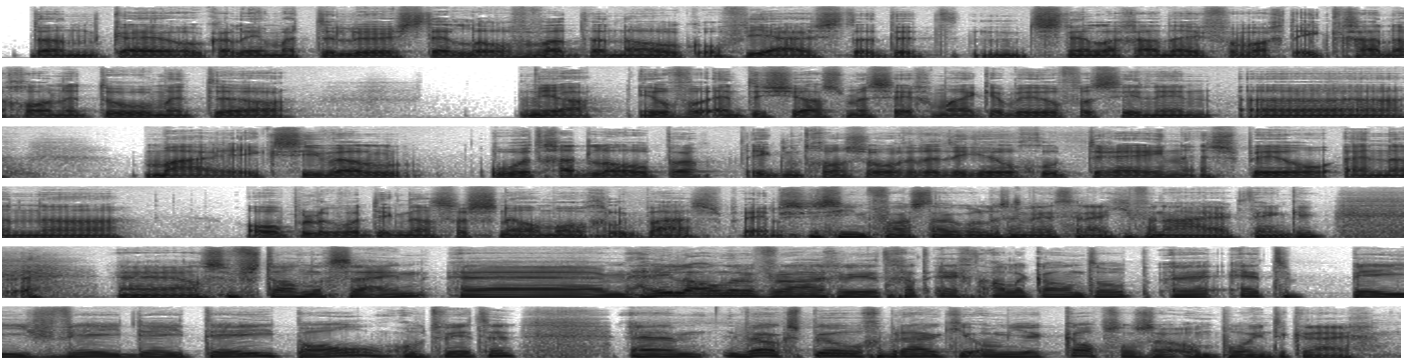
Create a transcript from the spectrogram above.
Dan kan je ook alleen maar teleurstellen of wat dan ook. Of juist dat het sneller gaat je verwacht. Ik ga daar gewoon naartoe met ja, heel veel enthousiasme, zeg maar. Ik heb er heel veel zin in. maar ik zie wel hoe het gaat lopen. Ik moet gewoon zorgen dat ik heel goed train en speel. En dan uh, hopelijk word ik dan zo snel mogelijk basisspeler. Ze zien vast ook wel eens een wedstrijdje van Ajax, denk ik. Uh, als ze verstandig zijn. Uh, hele andere vragen weer. Het gaat echt alle kanten op. PVDT, Paul, op Twitter. Ehm, welk spul gebruik je om je kapsel zo on point te krijgen?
